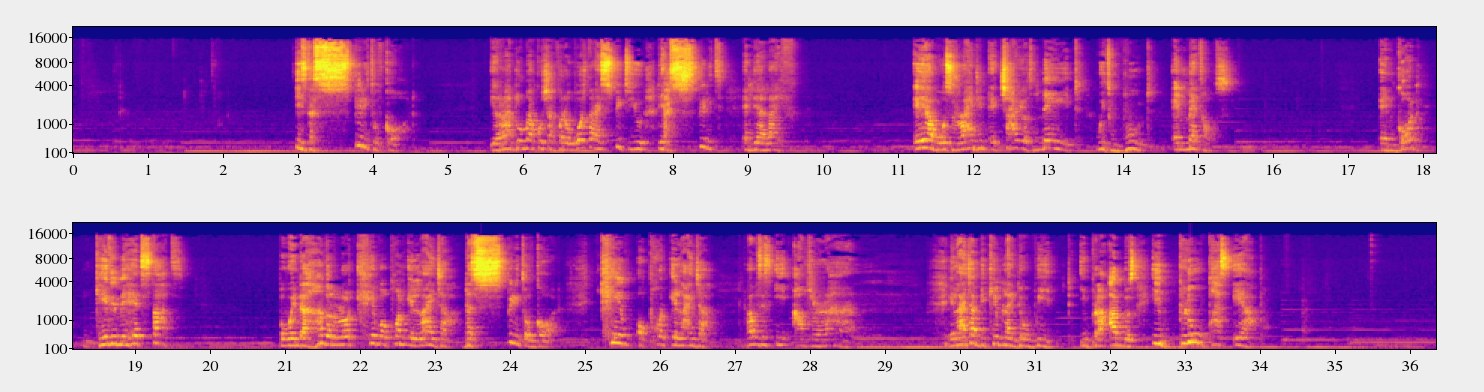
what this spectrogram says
Is the spirit of God. For the words that I speak to you, they are spirit and they are life. Ahab was riding a chariot made with wood and metals. And God gave him a head start. But when the hand of the Lord came upon Elijah, the Spirit of God came upon Elijah. The Bible says he outran. Elijah became like the wind. Ibrahandos. He blew past Ahab.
